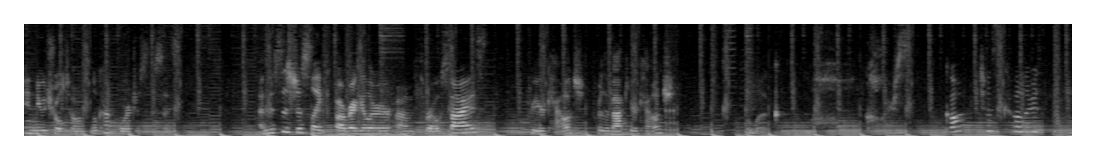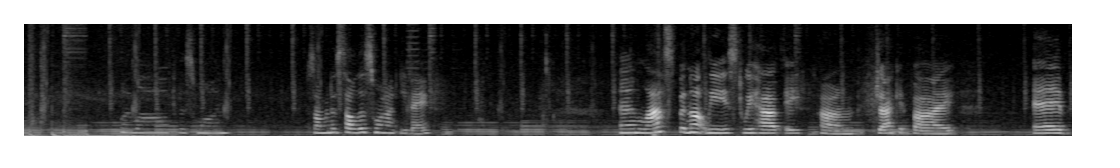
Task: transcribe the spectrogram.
in neutral tones. Look how gorgeous this is. And this is just like a regular um, throw size for your couch, for the back of your couch. Look, gorgeous colors. I love this one. So I'm gonna sell this one on eBay. And last but not least, we have a um, jacket by Ev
